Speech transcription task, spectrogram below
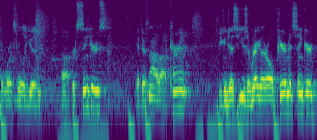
It works really good. Uh, for sinkers, if there's not a lot of current, you can just use a regular old pyramid sinker.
